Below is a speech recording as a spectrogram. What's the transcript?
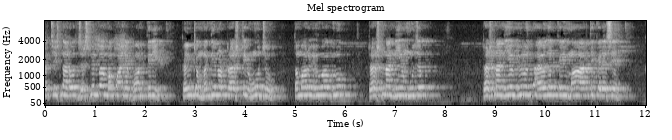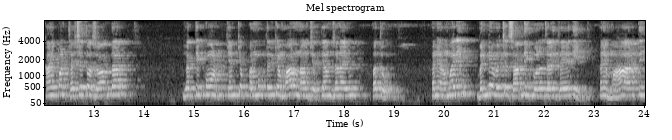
પચીસના રોજ જસ્મીનભાઈ મકવાણીને ફોન કરી, કહ્યું કે મંદિરનો ટ્રસ્ટી હું છું. તમારું યુવા ગ્રુપ ટ્રસ્ટના નિયમ મુજબ, ટ્રસ્ટના નિયમ વિરુદ્ધ આયોજન કરી મહાઆરતી કરે છે. કાંઈ પણ થશે તો જવાબદાર વ્યક્તિ કોણ? કેમ કે પ્રમુખ તરીકે મારું નામ છે તેમ જણાવ્યું હતું. અને અમારી બંને વચ્ચે શાબ્દિક બોલાચાલી થઈ હતી અને મહાઆરતી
